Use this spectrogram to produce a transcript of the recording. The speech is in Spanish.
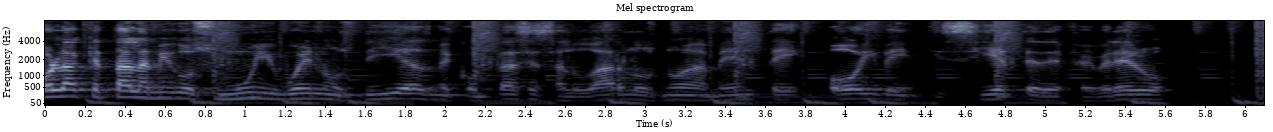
Hola, ¿qué tal amigos? Muy buenos días, me complace saludarlos nuevamente hoy 27 de febrero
